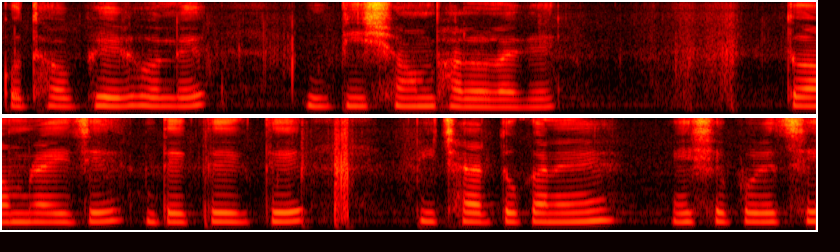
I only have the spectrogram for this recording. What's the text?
কোথাও বের হলে ভীষণ ভালো লাগে। তো আমরা এই যে দেখতে দেখতে পিঠার দোকানে এসে পড়েছি।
